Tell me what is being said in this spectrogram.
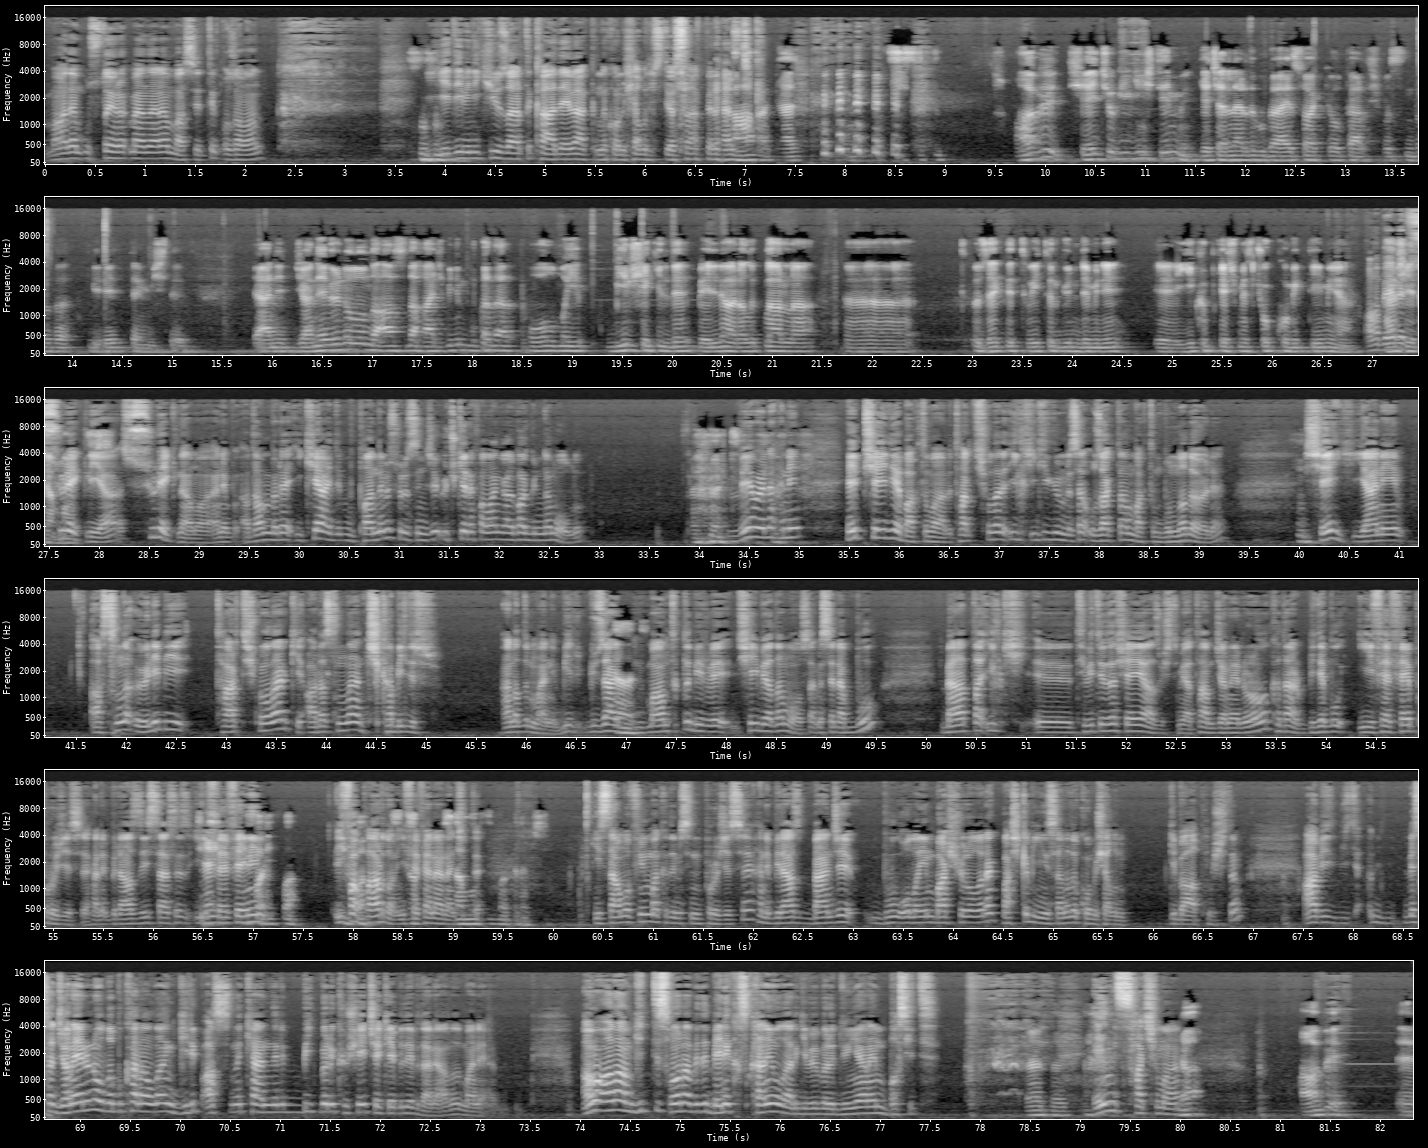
madem usta yönetmenlerden bahsettik o zaman 7200 artı KDV hakkında konuşalım istiyorsan birazcık. Aa, gel. Abi şey çok ilginç değil mi? Geçenlerde bu Gaye Su Hakkı tartışmasında da biri demişti. Yani Can Evrenol'un da aslında hacminin bu kadar olmayıp bir şekilde belli aralıklarla e, özellikle Twitter gündemini e, yıkıp geçmesi çok komik değil mi ya? Abi Her evet sürekli ya. Sürekli ama. Hani adam böyle iki ayda bu pandemi süresince üç kere falan galiba gündem oldu. Evet. Ve böyle hani hep şey diye baktım abi. Tartışmalara ilk iki gün mesela uzaktan baktım. Bunda da öyle. Şey yani aslında öyle bir tartışmalar ki arasından çıkabilir. Anladın mı? Hani bir güzel, evet. mantıklı bir ve şey bir adam olsa. Mesela bu ben hatta ilk e, Twitter'da şey yazmıştım ya tam Caner Erol kadar bir de bu İFF projesi. Hani biraz da isterseniz şey, İFF'nin İFA, İFA. İFA pardon İFF nereden çıktı? İstanbul Film Akademisi'nin projesi. Hani biraz bence bu olayın başrolü olarak başka bir insana da konuşalım gibi atmıştım. Abi mesela Can Erinoğlu da bu kanaldan girip aslında kendini bir böyle köşeye çekebilirdi hani anladın mı? Hani ama adam gitti sonra bir de beni kıskanıyorlar gibi böyle dünyanın en basit. Evet, evet. en saçma. Ya, abi e,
